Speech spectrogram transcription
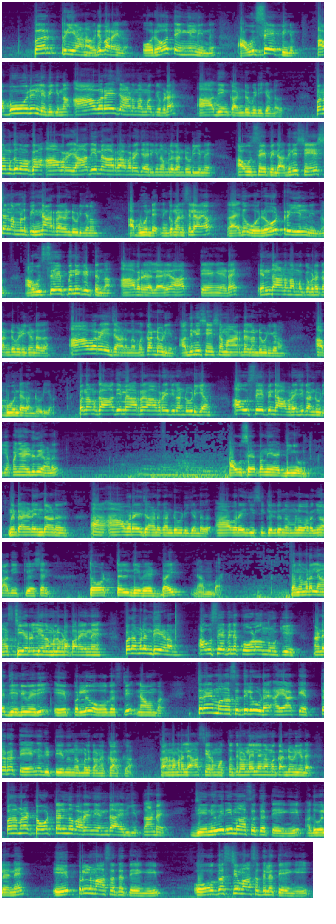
പെർ ട്രീ ആണ് അവർ പറയുന്നത്. ഓരോ തെങ്ങിൽ നിന്ന് ഔസേപ്പിനും അബുവിനും ലഭിക്കുന്ന ആവറേജ് ആണ് നമുക്ക് ഇവിടെ ആദ്യം കണ്ടുപിടിക്കേണ്ടത്. അപ്പൊ നമുക്ക് നോക്കാം ആവറേജ് ആദ്യമേ ആറ് ആവറേജ് ആയിരിക്കും നമ്മൾ കണ്ടുപിടിക്കുന്നത് ഔസേപ്പിന്റെ അതിനുശേഷം നമ്മൾ പിന്നെ ആരുടെ കണ്ടുപിടിക്കണം. അബുവിന്റെ. നിങ്ങൾക്ക് മനസ്സിലായോ? അതായത് ഓരോ ട്രീയിൽ നിന്നും ഔസേപ്പിന് കിട്ടുന്ന ആവറേജ് അതായത് ആ തേങ്ങയുടെ എന്താണ് നമുക്ക് ഇവിടെ കണ്ടുപിടിക്കേണ്ടത്? ആവറേജ് ആണ് നമുക്ക് കണ്ടുപിടിക്കുന്നത് അതിനുശേഷം ആരുടെ കണ്ടുപിടിക്കണം? അബുവിന്റെ കണ്ടുപിടിക്കണം. അപ്പൊ നമുക്ക് ആദ്യമേ ആരുടെ ആവറേജ് കണ്ടുപിടിക്കാം? ഔസേപ്പിന്റെ ആവറേജ് കണ്ടുപിടിക്കാം. അപ്പൊ ഞാൻ എഴുതുകയാണ്. ഔസേപ്പ് എന്ന് ഹെഡിങ് കൊടുത്തു. എന്നിട്ട് അയാളുടെ എന്താണ്? ആ ആവറേജ് ആണ് കണ്ടുപിടിക്കേണ്ടത്. ആവറേജ് ഈസിക്കൽ ടു നമ്മൾ പറഞ്ഞു ആദ്യ equation total divide by number അപ്പൊ നമ്മുടെ ലാസ്റ്റ് അല്ലേ നമ്മളിവിടെ പറയുന്നേ അപ്പൊ നമ്മൾ എന്ത് ചെയ്യണം? ഔസേബിന്റെ കോളം ഒന്ന് നോക്കിയേ. ജനുവരി ഏപ്രിൽ ഓഗസ്റ്റ് നവംബർ. ഇത്രയും മാസത്തിലൂടെ അയാൾക്ക് എത്ര തേങ്ങ കിട്ടിയെന്ന് നമ്മൾ കണക്കാക്കുക. കാരണം നമ്മുടെ ലാസ്റ്റ് ഇയർ മൊത്തത്തിലുള്ളതല്ലേ നമ്മൾ കണ്ടുപിടിക്കേണ്ടത്. അപ്പൊ നമ്മുടെ ടോട്ടൽ എന്ന് പറയുന്നത് എന്തായിരിക്കും? താണ്ടെ ജനുവരി മാസത്തെ തേങ്ങയും അതുപോലെ തന്നെ ഏപ്രിൽ മാസത്തെ തേങ്ങയും ഓഗസ്റ്റ് മാസത്തിലെ തേങ്ങയും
